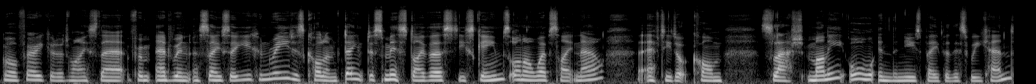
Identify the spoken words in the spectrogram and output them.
Well, very good advice there from Edwin Asosa. You can read his column Don't Dismiss Diversity Schemes on our website now at ft.com slash money or in the newspaper this weekend.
